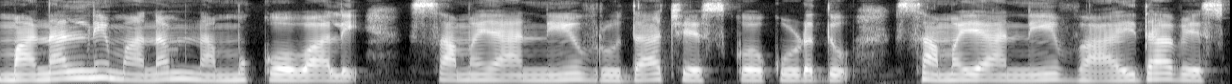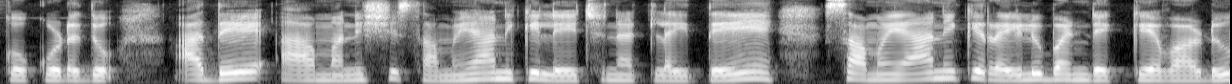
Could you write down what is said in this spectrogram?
మనల్ని మనం నమ్ముకోవాలి. సమయాన్ని వృధా చేసుకోకూడదు. సమయాన్ని వాయిదా వేసుకోకూడదు. అదే ఆ మనిషి సమయానికి లేచినట్లయితే సమయానికి రైలు బండి ఎక్కేవాడు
